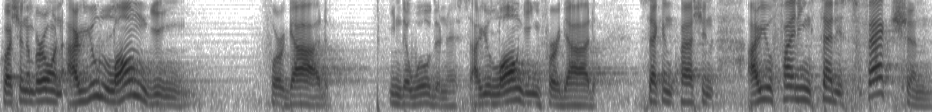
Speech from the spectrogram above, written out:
Question number one Are you longing for God in the wilderness? Are you longing for God? Second question Are you finding satisfaction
